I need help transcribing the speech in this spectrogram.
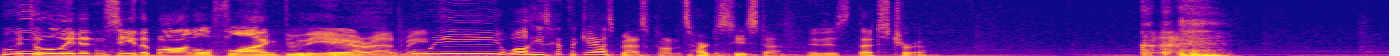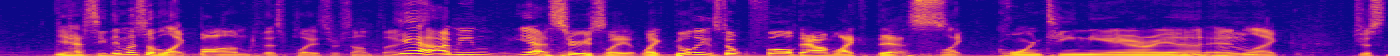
I totally didn't see the bottle flying through the air at me. Whee! Well, he's got the gas mask on. It's hard to see stuff. It is. That's true. yeah. See, they must have like bombed this place or something. Yeah, I mean, yeah. Seriously, like buildings don't fall down like this. Like quarantine the area Mm-hmm. and like just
